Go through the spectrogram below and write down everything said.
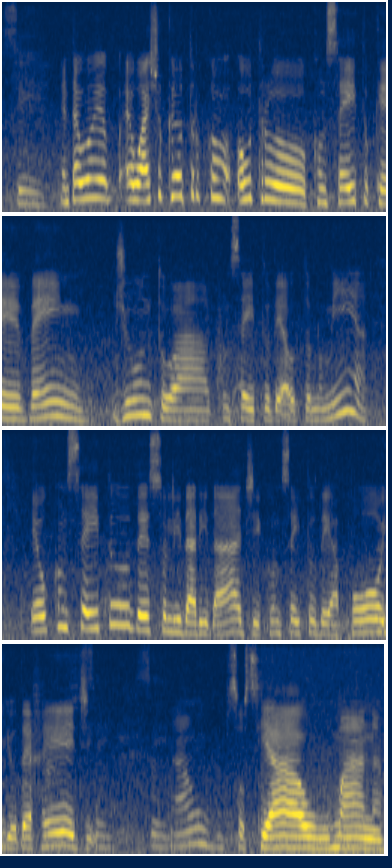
Sim. Então, eu, eu acho que outro, outro conceito que vem junto ao conceito de autonomia é o conceito de solidariedade, conceito de apoio, de rede, sim, sim. Não? social, humana.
